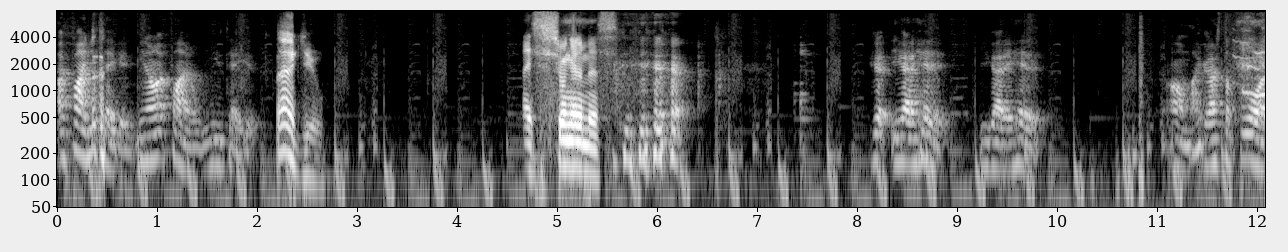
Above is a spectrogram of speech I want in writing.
I fine, you take it. You know what? Fine, you take it. Thank you. I swing and a miss. you, got, you gotta hit it. You gotta hit it. Oh my gosh, the floor.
